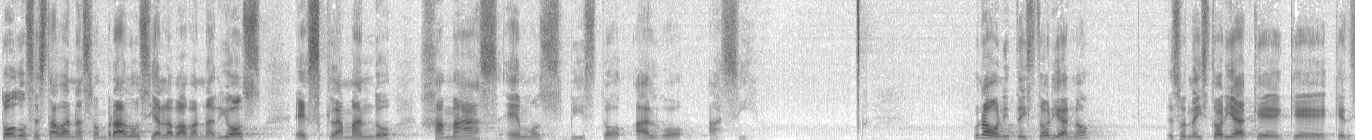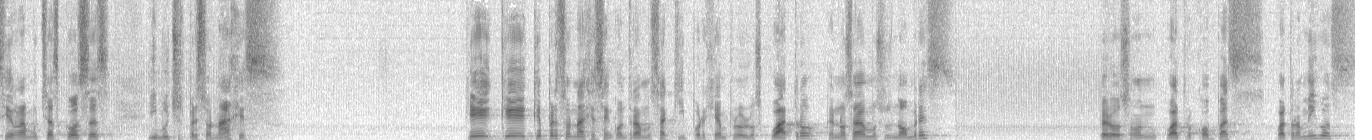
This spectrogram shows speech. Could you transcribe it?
Todos estaban asombrados y alababan a Dios, exclamando, jamás hemos visto algo así. Una bonita historia, ¿no? Es una historia que, encierra muchas cosas y muchos personajes. ¿Qué, personajes encontramos aquí? Por ejemplo, los cuatro, que no sabemos sus nombres, pero son cuatro compas, cuatro amigos,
